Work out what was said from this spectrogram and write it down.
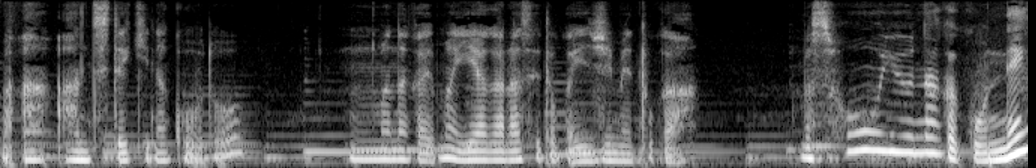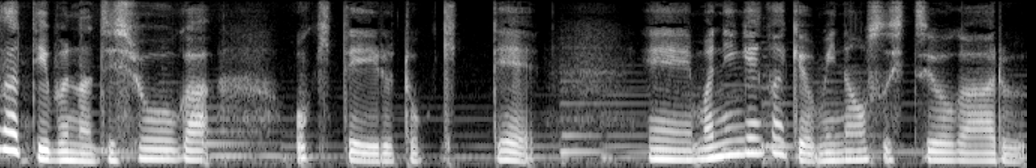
まあ、アンチ的な行動、まあ、なんか、まあ、嫌がらせとかいじめとか、まあ、そういうなんかこうネガティブな事象が起きている時って、えーまあ、人間関係を見直す必要がある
